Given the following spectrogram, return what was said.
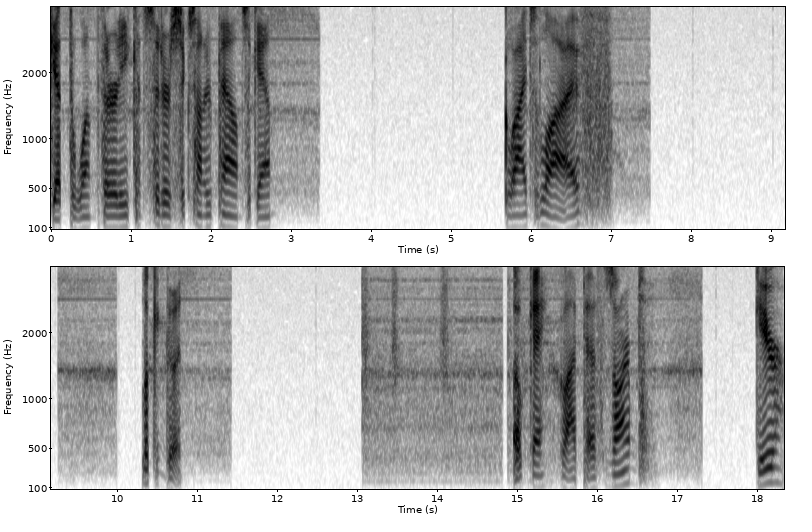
get to 130, consider 600 pounds again. Glides alive. Looking good. Okay, glide path is armed. Gear,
